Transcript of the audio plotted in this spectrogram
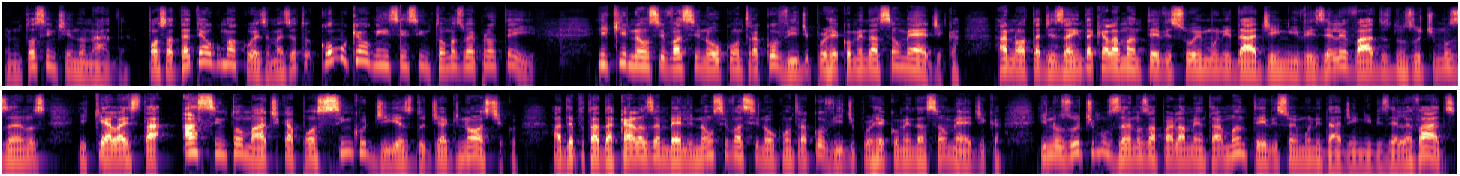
Eu não estou sentindo nada. Posso até ter alguma coisa, mas eu tô... como que alguém sem sintomas vai para a UTI? E que não se vacinou contra a Covid por recomendação médica. A nota diz ainda que ela manteve sua imunidade em níveis elevados nos últimos anos e que ela está assintomática após cinco dias do diagnóstico. A deputada Carla Zambelli não se vacinou contra a Covid por recomendação médica e nos últimos anos a parlamentar manteve sua imunidade em níveis elevados.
